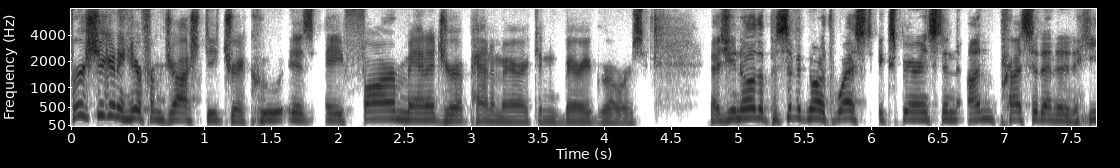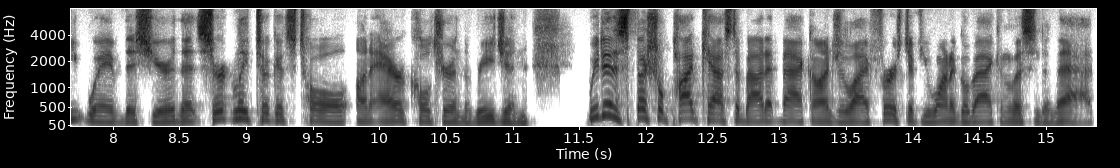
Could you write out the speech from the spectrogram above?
First, you're going to hear from Josh Dietrich, who is a farm manager at Pan American Berry Growers. As you know, the Pacific Northwest experienced an unprecedented heat wave this year that certainly took its toll on agriculture in the region. We did a special podcast about it back on July 1st, if you want to go back and listen to that.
